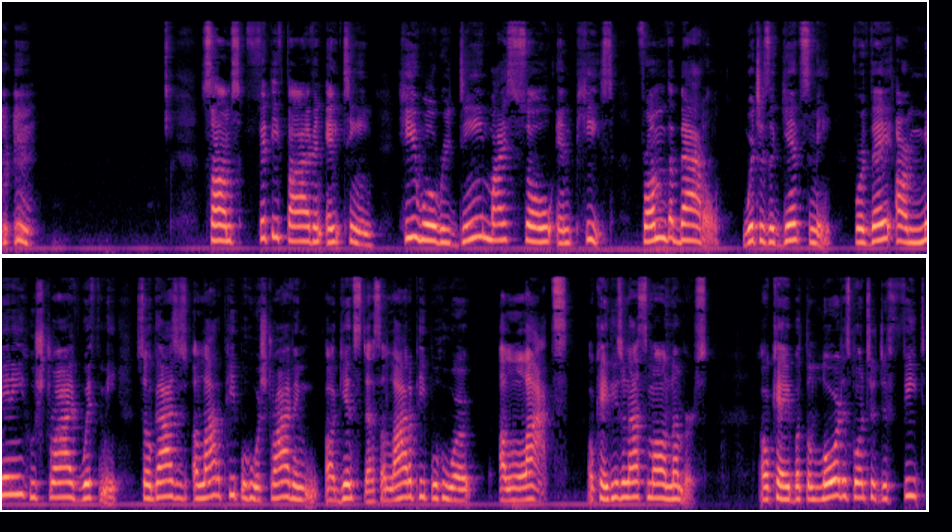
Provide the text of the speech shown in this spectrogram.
Psalms 55 and 18. He will redeem my soul in peace from the battle which is against me, for they are many who strive with me. So, guys, there's a lot of people who are striving against us, a lot of people who are a lot. Okay, these are not small numbers. Okay, but the Lord is going to defeat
